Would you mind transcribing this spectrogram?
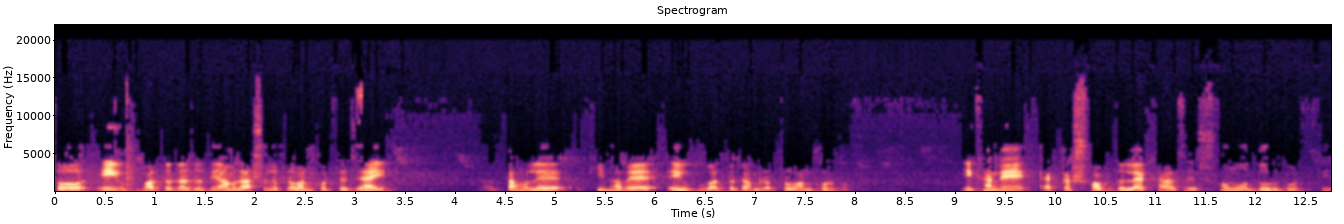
তো এই উপপাদ্যটা যদি আমরা আসলে প্রমাণ করতে যাই তাহলে কীভাবে এই উপপাদ্যটা আমরা প্রমাণ করব? এখানে একটা শব্দ লেখা আছে সমদূরবর্তী।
